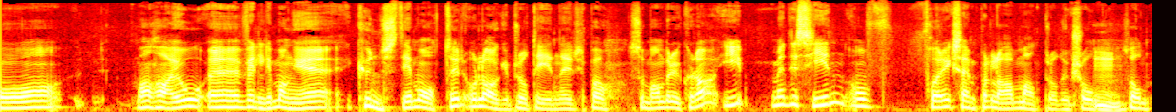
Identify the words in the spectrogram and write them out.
og man har jo eh, veldig mange kunstige måter å lage proteiner på, som man bruker da i medisin og f.eks. da matproduksjon. Sånn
